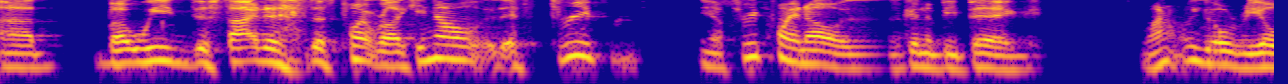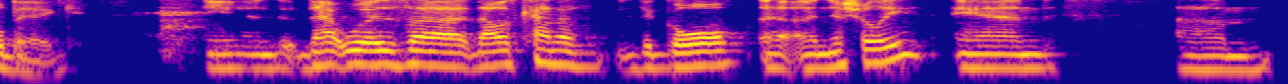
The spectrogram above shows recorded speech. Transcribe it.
Uh, but we decided at this point, we're like, you know, if three, you know, 3.0 is going to be big, why don't we go real big? And that was uh, that was kind of the goal uh, initially, and um,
